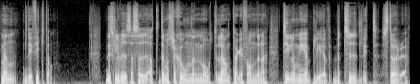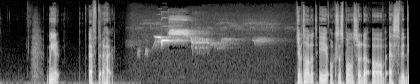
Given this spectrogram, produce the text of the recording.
Men det fick de. Det skulle visa sig att demonstrationen mot löntagarfonderna till och med blev betydligt större. Mer efter det här. Kapitalet är också sponsrade av SvD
